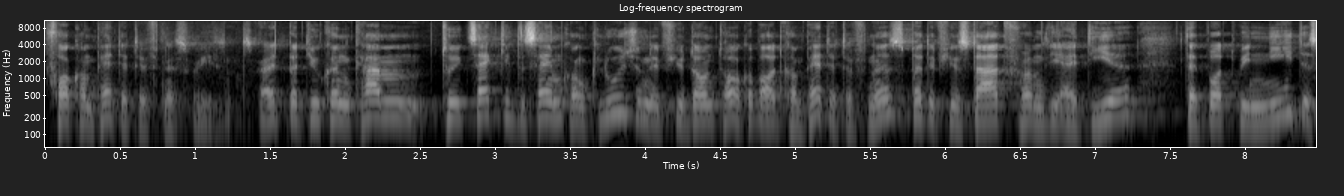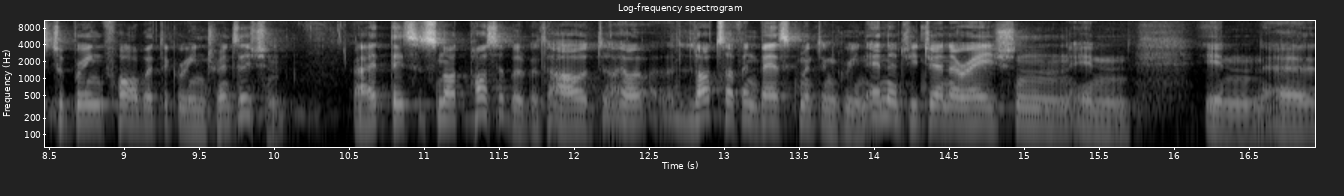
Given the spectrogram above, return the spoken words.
for competitiveness reasons, right? But you can come to exactly the same conclusion if you don't talk about competitiveness, but if you start from the idea that what we need is to bring forward the green transition. Right? This is not possible without uh, lots of investment in green energy generation, in in uh,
